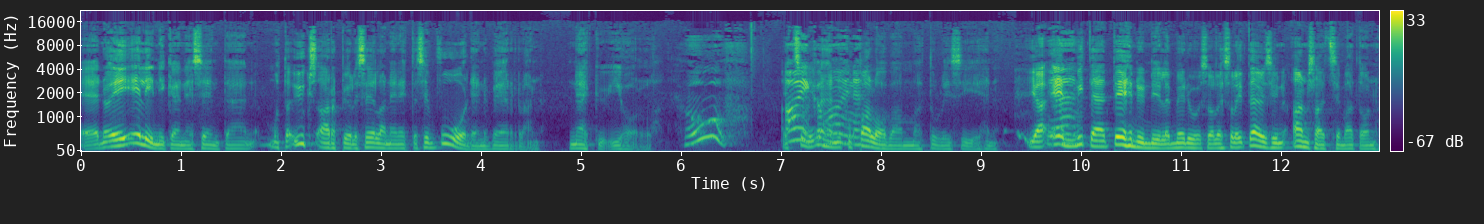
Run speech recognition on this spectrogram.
Eh, No ei elinikäinen sentään, mutta yksi arpi oli sellainen, että se vuoden verran näkyi iholla. Huh, Et se oli vähän niin kuin palovamma tuli siihen. Ja Jää. en mitään tehnyt niille medusoille, se oli täysin ansaitsematon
